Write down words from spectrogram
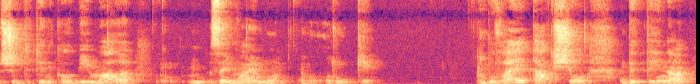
щоб дитинка обіймала, займаємо руки. Буває так, що дитина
